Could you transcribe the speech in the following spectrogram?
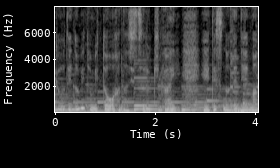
興でのびのびとお話しする機会、えー、ですのでね、まあ、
